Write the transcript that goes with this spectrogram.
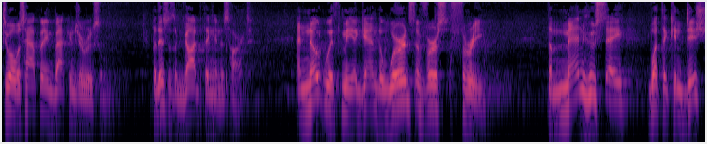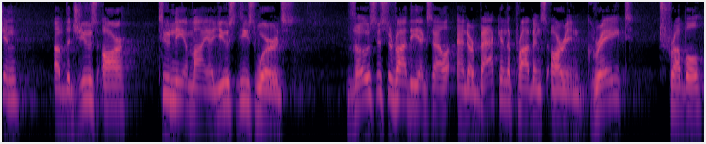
to what was happening back in Jerusalem. But this is a God thing in his heart. And note with me again the words of verse 3. The men who say what the condition of the Jews are to Nehemiah use these words Those who survived the exile and are back in the province are in great trouble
